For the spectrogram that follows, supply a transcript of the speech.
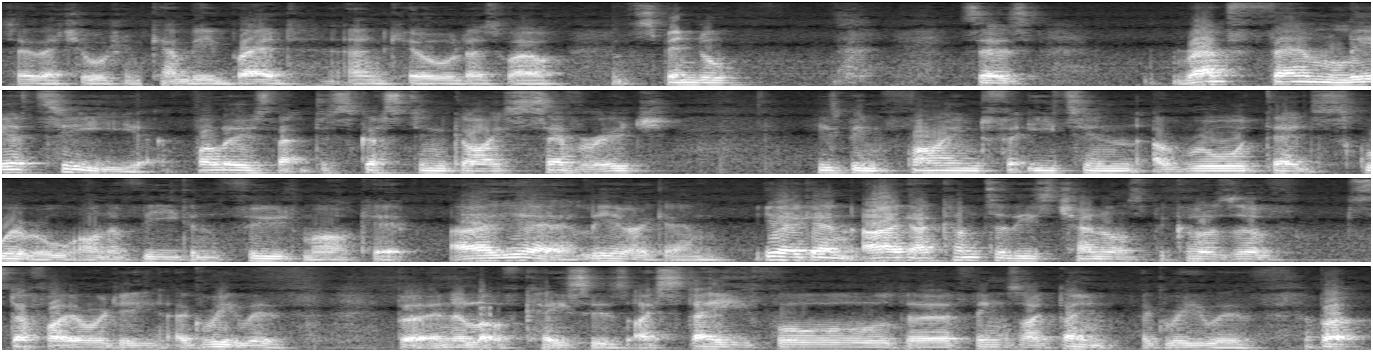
so their children can be bred and killed as well. Spindle says Radfem T follows that disgusting guy Severage. He's been fined for eating a raw dead squirrel on a vegan food market. Uh, yeah, Leah again. Yeah, again, I, I come to these channels because of stuff I already agree with, but in a lot of cases I stay for the things I don't agree with. But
